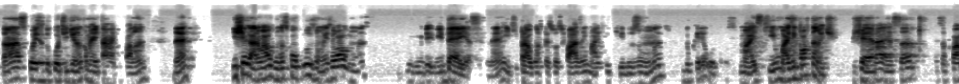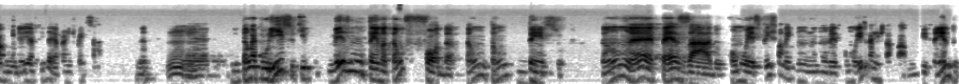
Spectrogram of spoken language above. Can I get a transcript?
das coisas do cotidiano, como a gente estava aqui falando, né? E chegaram a algumas conclusões ou algumas ideias, né? E que para algumas pessoas fazem mais sentido umas do que outras. Mas que o mais importante, gera essa, essa fagulha e essa ideia para a gente pensar. Né? Uhum. É, então é por isso que, mesmo um tema tão foda, tão, tão denso, tão é, pesado como esse, principalmente num, num momento como esse que a gente está vivendo,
